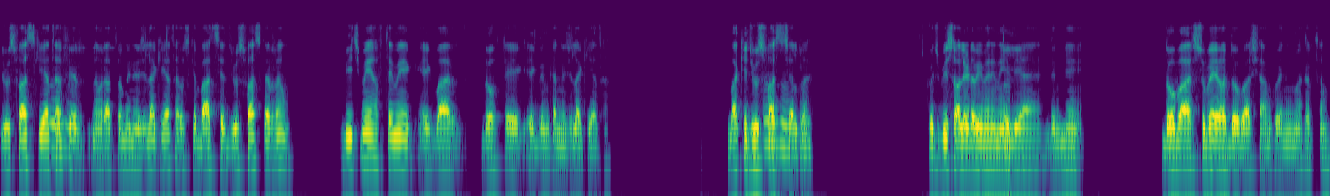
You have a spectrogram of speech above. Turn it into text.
जूस फास्ट किया था हम्म फिर हम्म। नवरात्रों में निर्जला किया था उसके बाद से जूस फास्ट कर रहा हूँ। बीच में हफ़्ते में एक, एक बार दो हफ़्ते एक, एक दिन का निर्जला किया था। बाकी जूस हम्म फास्ट चल हम्म। रहा है। हम्म। कुछ भी सॉलिड अभी मैंने नहीं हम्म। लिया है दिन में दो बार सुबह और दो बार शाम को एनीमा करता हूँ।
